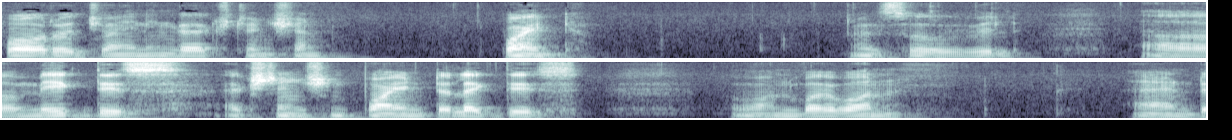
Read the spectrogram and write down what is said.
for joining extension point. Uh, so we'll uh, make this extension point like this one by one and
